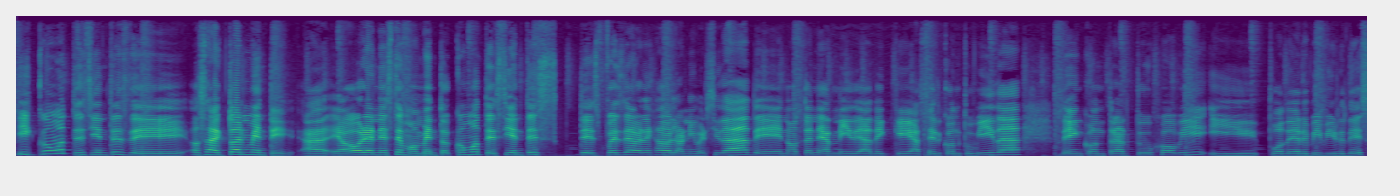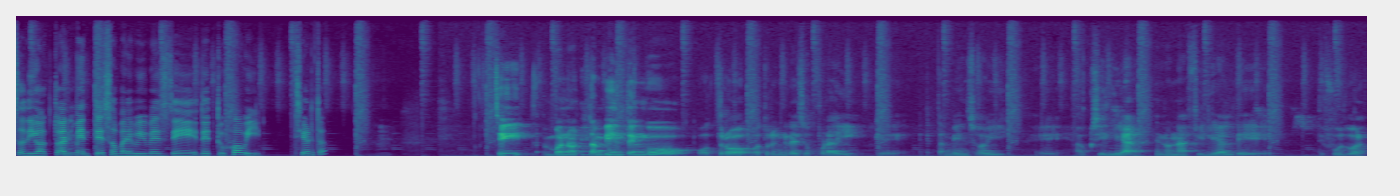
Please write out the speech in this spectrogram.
¿Y cómo te sientes de, o sea, actualmente, ahora en este momento, cómo te sientes después de haber dejado la universidad, de no tener ni idea de qué hacer con tu vida, de encontrar tu hobby y poder vivir de eso? Digo, actualmente sobrevives de, tu hobby, ¿cierto? Sí, bueno, también tengo otro, otro ingreso por ahí, que también soy eh, auxiliar en una filial de, de fútbol.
